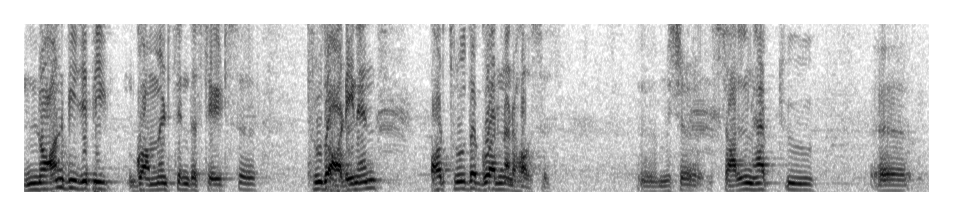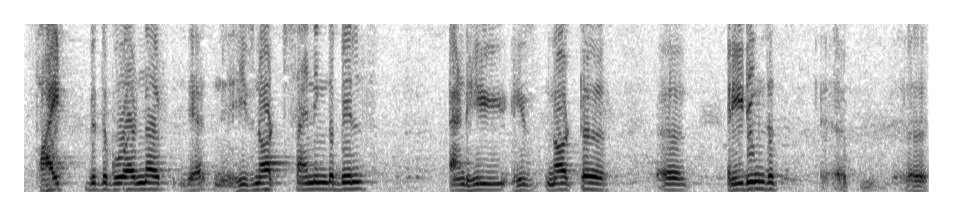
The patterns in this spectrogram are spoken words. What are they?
non-BJP governments in the states uh, through the ordinance or through the governor houses. Mr. Stalin have to fight with the governor. He's not signing the bills, and he is not uh, reading the uh, uh,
